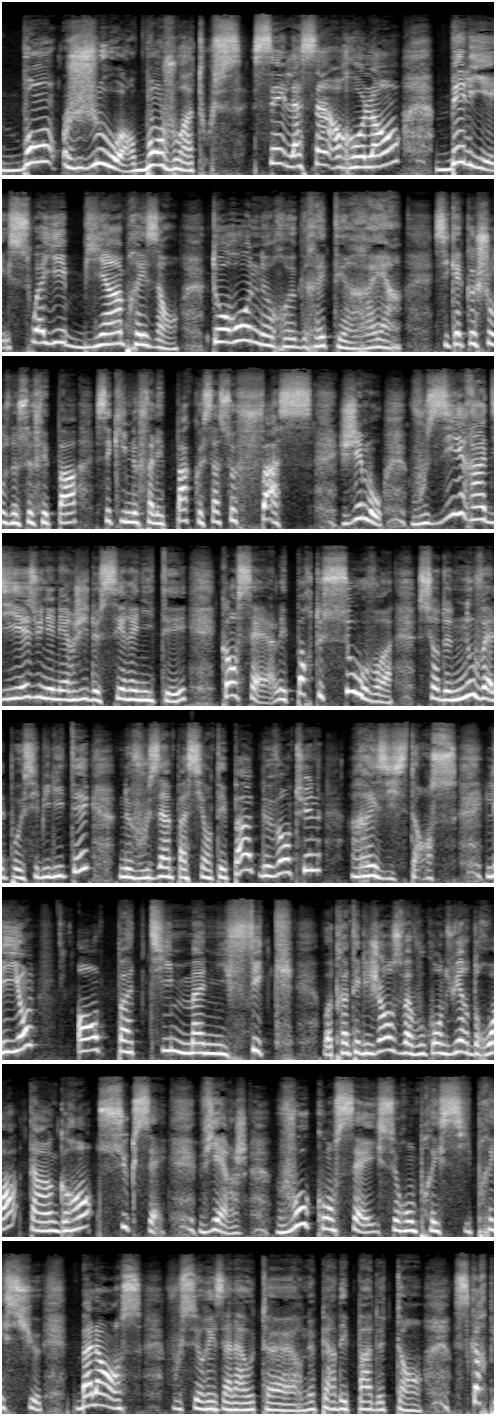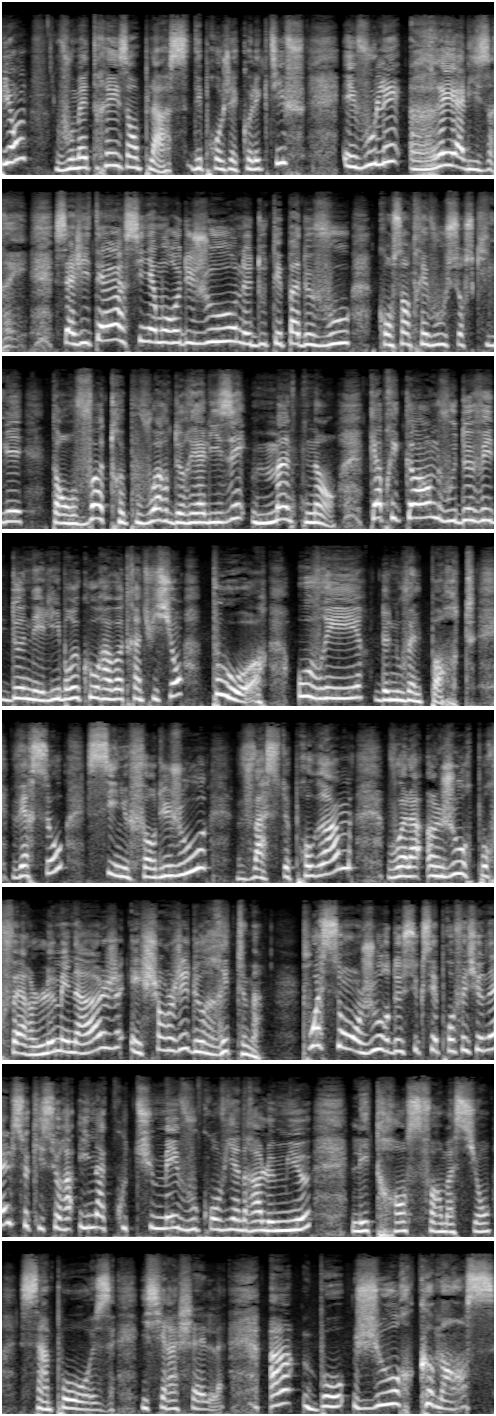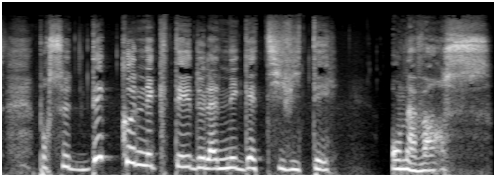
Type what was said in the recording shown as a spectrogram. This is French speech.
Bonjour, bonjour à tous. C'est la Saint-Roland. Bélier, soyez bien présent. Taureau, ne regrettez rien. Si quelque chose ne se fait pas, c'est qu'il ne fallait pas que ça se fasse. Gémeaux, vous irradiez une énergie de sérénité. Cancer, les portes s'ouvrent sur de nouvelles possibilités. Ne vous impatientez pas devant une résistance. Lion, empathie magnifique. Votre intelligence va vous conduire droit à un grand succès. Vierge, vos conseils seront précis, précieux. Balance, vous serez à la hauteur, ne perdez pas de temps. Scorpion, vous mettrez en place des projets collectifs et vous les réaliserez. Sagittaire, signe amoureux du jour, ne doutez pas de vous, concentrez-vous sur ce qu'il est en votre pouvoir de réaliser maintenant. Capricorne, vous devez donner libre cours à votre intuition pour ouvrir de nouvelles portes. Verseau, signe fort du jour, vaste programme, voilà un jour pour faire le ménage et changer de rythme. Poisson, jour de succès professionnel, ce qui sera inaccoutumé vous conviendra le mieux. Les transformations s'imposent. Ici Rachel. Un beau jour commence pour se déconnecter de la négativité. On avance.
